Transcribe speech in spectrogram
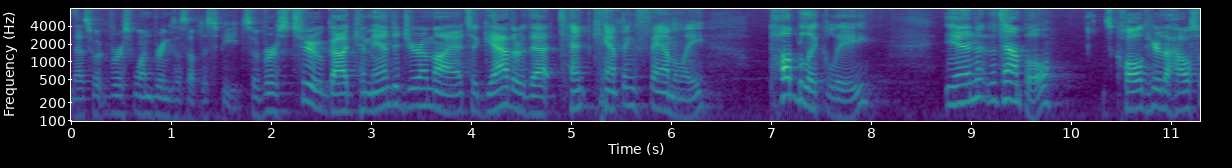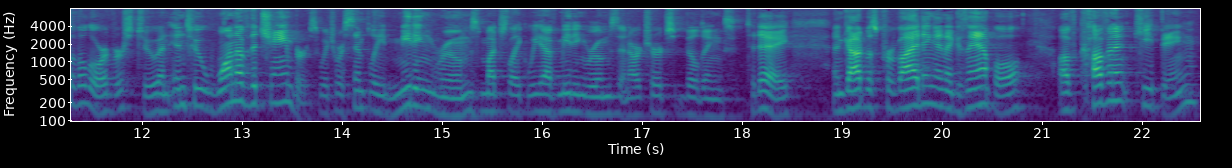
That's what verse 1 brings us up to speed. So, verse 2 God commanded Jeremiah to gather that tent camping family publicly in the temple. It's called here the house of the Lord, verse 2, and into one of the chambers, which were simply meeting rooms, much like we have meeting rooms in our church buildings today. And God was providing an example of covenant keeping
